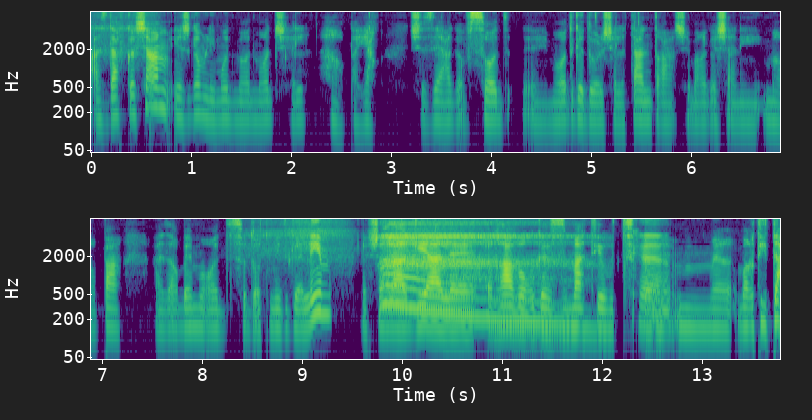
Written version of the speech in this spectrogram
אז דווקא שם יש גם לימוד מאוד מאוד של הרפייה. שזה אגב סוד מאוד גדול של הטנטרה, שברגע שאני מרפה, אז הרבה מאוד סודות מתגלים, אפשר להגיע לרב אורגזמטיות כן. מרטיטה.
